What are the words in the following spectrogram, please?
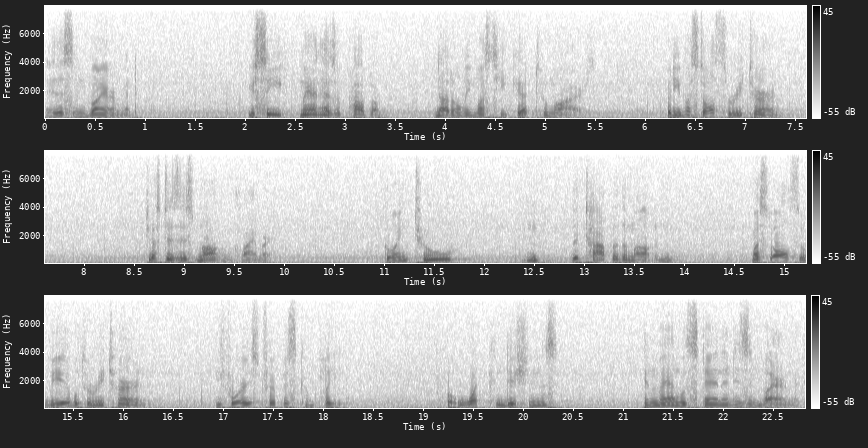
this environment. You see, man has a problem. Not only must he get to Mars, but he must also return. Just as this mountain climber going to the top of the mountain must also be able to return before his trip is complete. But what conditions can man withstand in his environment?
